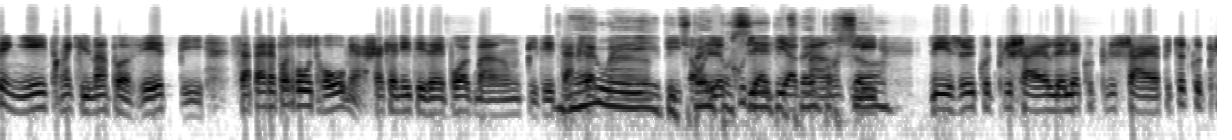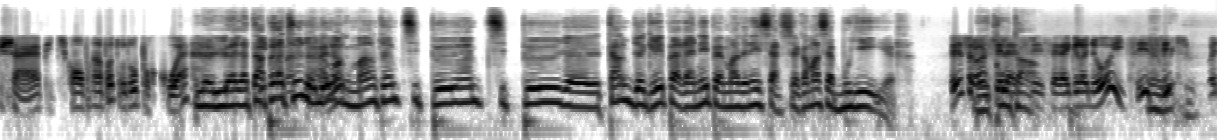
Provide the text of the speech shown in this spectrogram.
saigner tranquillement, pas vite, puis ça paraît pas trop trop, mais à chaque année, tes impôts augmentent, puis tes taxes ben augmentent, puis le coût de la vie augmente, les, œufs coûtent plus cher, le lait coûte plus cher, puis tout coûte plus cher, puis tu comprends pas trop trop pourquoi. la température de l'eau augmente un petit peu, un petit peu, de 30 degrés par année, puis à un moment donné, ça commence à bouillir. C'est ça, c'est la, grenouille. Ben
